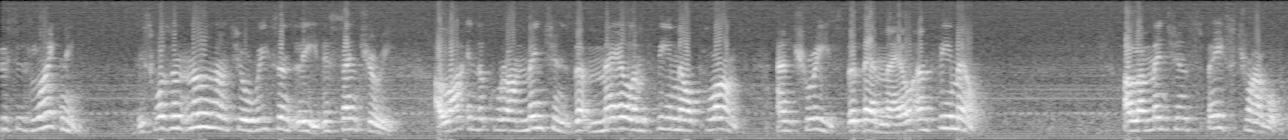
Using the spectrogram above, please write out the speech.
produces lightning. This wasn't known until recently, this century. Allah in the Quran mentions that male and female plants and trees, that they're male and female. Allah mentions space travel.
